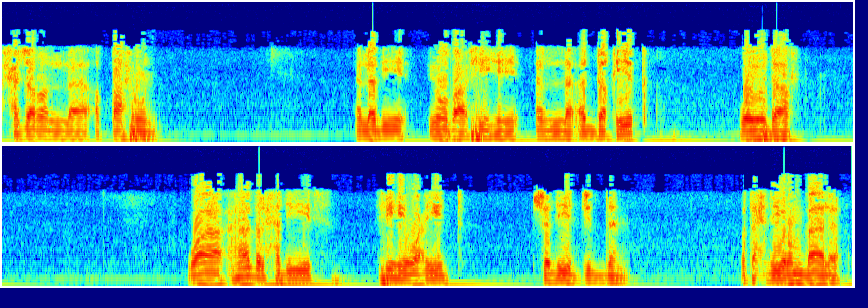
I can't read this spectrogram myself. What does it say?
حجر الطاحون الذي يوضع فيه الدقيق ويدار. وهذا الحديث فيه وعيد شديد جدا وتحذير بالغ.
